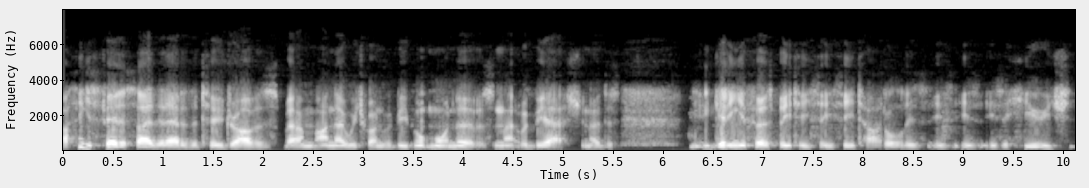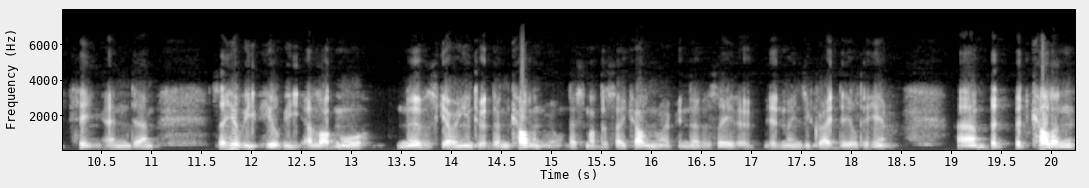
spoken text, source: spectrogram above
I, think it's fair to say that out of the two drivers, um, I know which one would be more nervous, and that would be Ash. You know, just getting your first BTCC title is is, is, is a huge thing, and um, so he'll be he'll be a lot more nervous going into it than Colin will. That's not to say Colin won't be nervous either. It means a great deal to him. Um, but but Colin,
